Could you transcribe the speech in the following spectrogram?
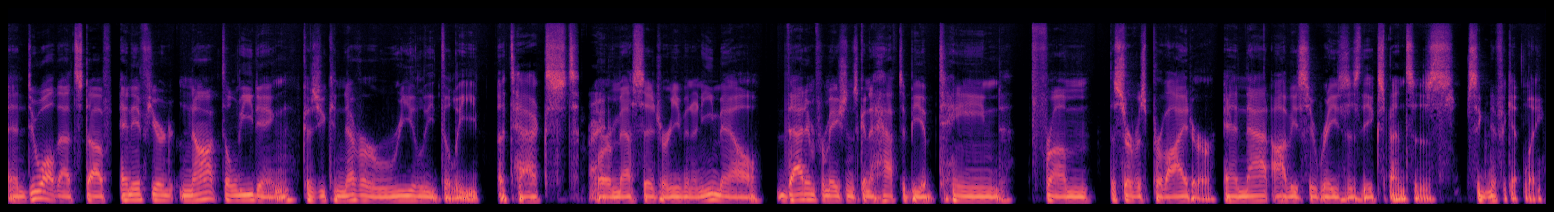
and do all that stuff. And if you're not deleting, because you can never really delete a text right. or a message or even an email, that information is going to have to be obtained from the service provider. And that obviously raises the expenses significantly.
